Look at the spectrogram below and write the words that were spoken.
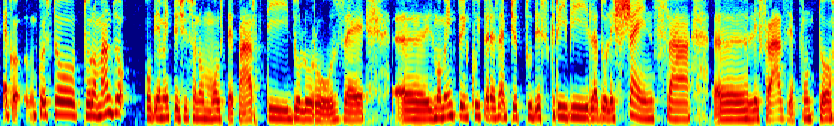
Ecco, questo tuo romanzo Ovviamente ci sono molte parti dolorose, eh, il momento in cui per esempio tu descrivi l'adolescenza, eh, le frasi appunto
